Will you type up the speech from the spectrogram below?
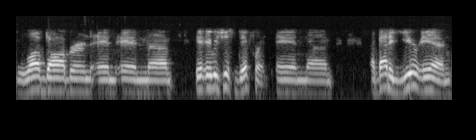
loved Auburn, and and um, it, it was just different. And um, about a year in,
